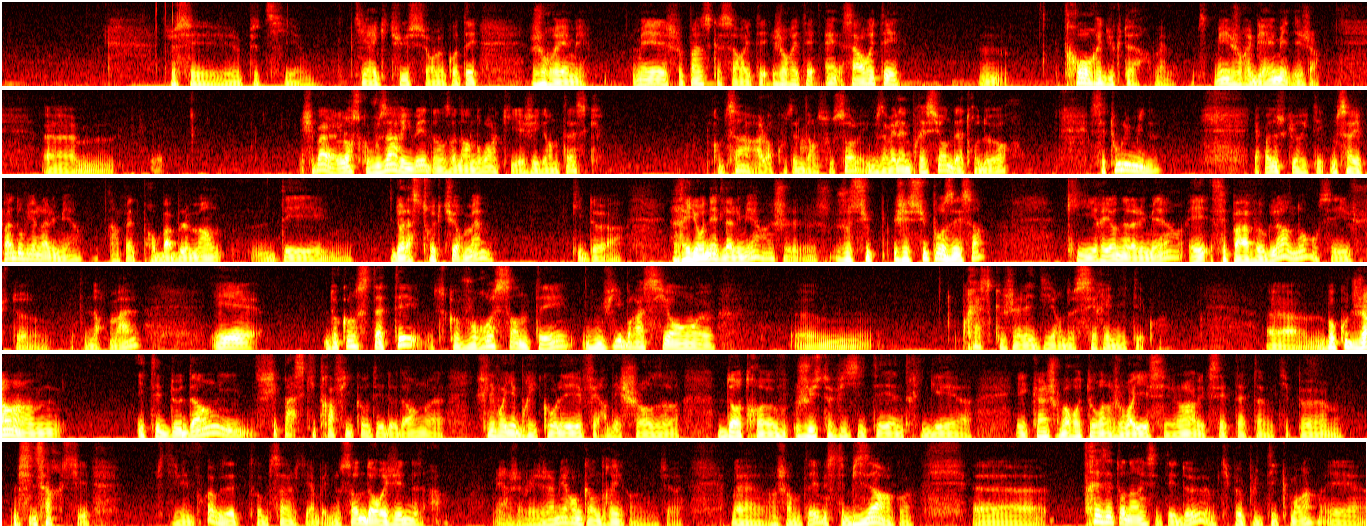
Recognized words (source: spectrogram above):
Je sais, le petit, euh, petit rictus sur le côté, j'aurais aimé. Mais je pense que ça aurait été, j'aurais été, ça aurait été hmm, trop réducteur même. Mais j'aurais bien aimé déjà. Euh, je sais pas, lorsque vous arrivez dans un endroit qui est gigantesque, comme ça, alors que vous êtes dans le sous-sol, et vous avez l'impression d'être dehors, c'est tout lumineux, il n'y a pas d'obscurité, vous ne savez pas d'où vient la lumière, en fait probablement des, de la structure même, qui doit rayonner de la lumière, hein. j'ai supposé ça, qui rayonne de la lumière, et c'est pas aveuglant, non, c'est juste euh, normal, et de constater ce que vous ressentez, une vibration euh, euh, presque, j'allais dire, de sérénité. Beaucoup de gens étaient dedans, je ne sais pas ce qui traficotait dedans, je les voyais bricoler, faire des choses, d'autres juste visiter, intriguer. et quand je me retourne, je voyais ces gens avec ces têtes un petit peu bizarres. Je, dis, mais pourquoi vous êtes comme ça? Je dis, ah ben, nous sommes d'origine Merde, j'avais jamais rencontré. Ben, enchanté, mais c'était bizarre. Quoi. Euh, très étonnant, c'était deux, un petit peu plus petits que moi, et euh,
